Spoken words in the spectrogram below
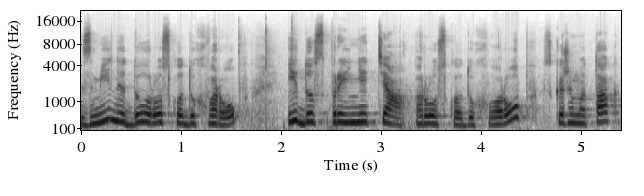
зміни до розкладу хвороб і до сприйняття розкладу хвороб, скажімо так,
